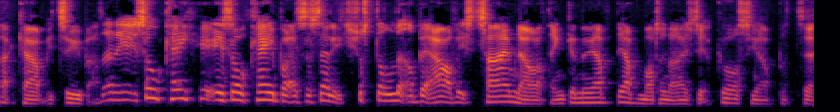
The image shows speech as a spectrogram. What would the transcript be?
that can't be too bad. And it's okay. It is okay. But as I said, it's just a little bit out of its time now. I think, and they have they have modernised it, of course, yeah. But uh,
